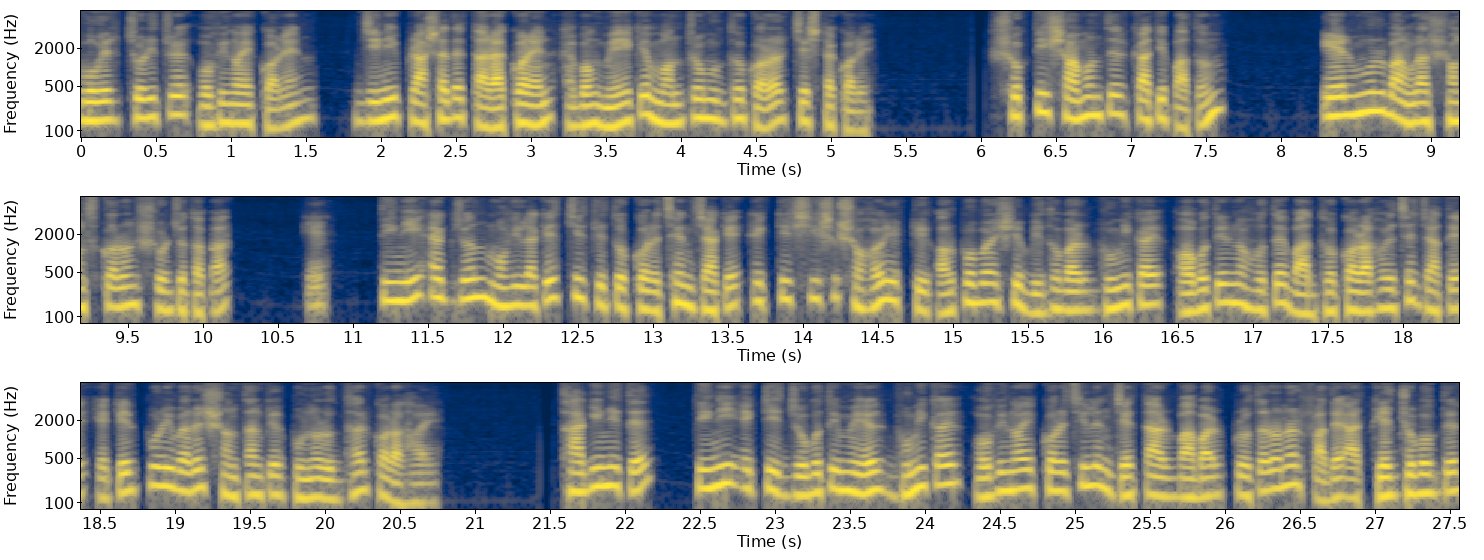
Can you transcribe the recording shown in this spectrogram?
বউয়ের চরিত্রে অভিনয় করেন, যিনি প্রাসাদে তারা করেন এবং মেয়েকে মন্ত্রমুগ্ধ করার চেষ্টা করে। শক্তি সামন্তের কাটিপাতন, এর মূল বাংলা সংস্করণ সূর্যতাপা তিনি একজন মহিলাকে চিত্রিত করেছেন যাকে একটি শিশু সহ একটি অল্পবয়সী বিধবার ভূমিকায় অবতীর্ণ হতে বাধ্য করা হয়েছে যাতে এটির পরিবারের সন্তানকে পুনরুদ্ধার করা হয়। থাগিনীতে তিনি একটি যুবতী মেয়ের ভূমিকায় অভিনয় করেছিলেন যে তার বাবার প্রতারণার ফাঁদে আটকে যুবকদের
